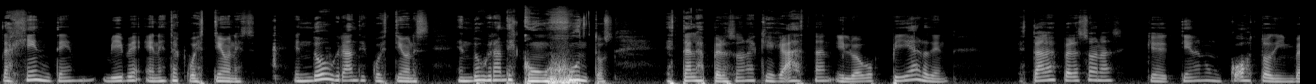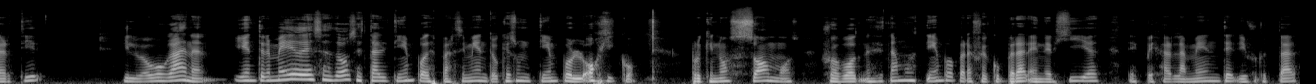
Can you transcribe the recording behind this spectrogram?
la gente vive en estas cuestiones, en dos grandes cuestiones, en dos grandes conjuntos. Están las personas que gastan y luego pierden. Están las personas que tienen un costo de invertir y luego ganan. Y entre medio de esas dos está el tiempo de esparcimiento, que es un tiempo lógico, porque no somos robots, necesitamos tiempo para recuperar energías, despejar la mente, disfrutar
